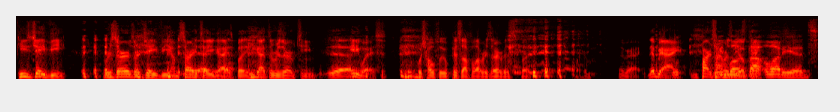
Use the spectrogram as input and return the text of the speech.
he's JV. Reserves are JV. I'm sorry to tell you guys, yeah. but he got the reserve team. Yeah. Anyways, which hopefully will piss off a lot of reservists, but fuck 'em. They'll be all right. They'll be all right. Part timers be okay. audience.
